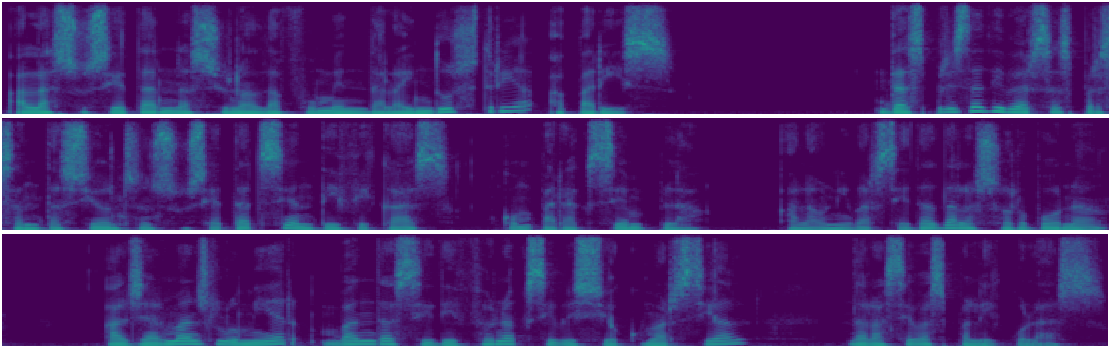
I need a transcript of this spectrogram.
a la Societat Nacional de Foment de la Indústria a París. Després de diverses presentacions en societats científiques, com per exemple a la Universitat de la Sorbona, els germans Lumière van decidir fer una exhibició comercial de les seves pel·lícules.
